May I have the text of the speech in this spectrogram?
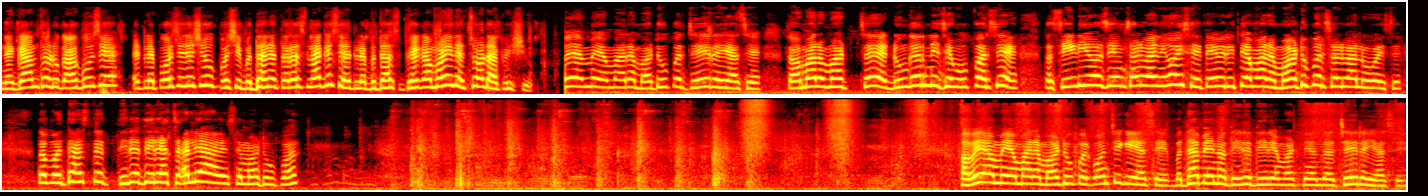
ને ગામ થોડુંક આઘું છે એટલે પહોંચી જઈશું, પછી બધાને તરસ લાગે છે એટલે બધા ભેગા મળીને છોડ આપીશું. હવે અમે અમારા મઢ ઉપર જઈ રહ્યા છે. તો અમારો મઠ છે, ડુંગરની જેમ ઉપર છે. તો સીડીઓ જેમ ચડવાની હોય છે, તેવી રીતે અમારા મઠ ઉપર ચડવાનું હોય છે. તો બધા જ ધીરે ધીરે ચાલ્યા આવે છે મઢ ઉપર. હવે અમે અમારા મઢ ઉપર પહોંચી ગયા છે. બધા બહેનો ધીરે ધીરે મઠની અંદર જઈ રહ્યા છે.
